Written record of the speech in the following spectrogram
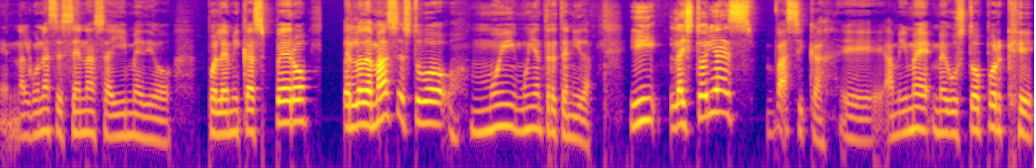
en algunas escenas ahí medio polémicas, pero en lo demás estuvo muy, muy entretenida. Y la historia es básica. Eh, a mí me, me, gustó porque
